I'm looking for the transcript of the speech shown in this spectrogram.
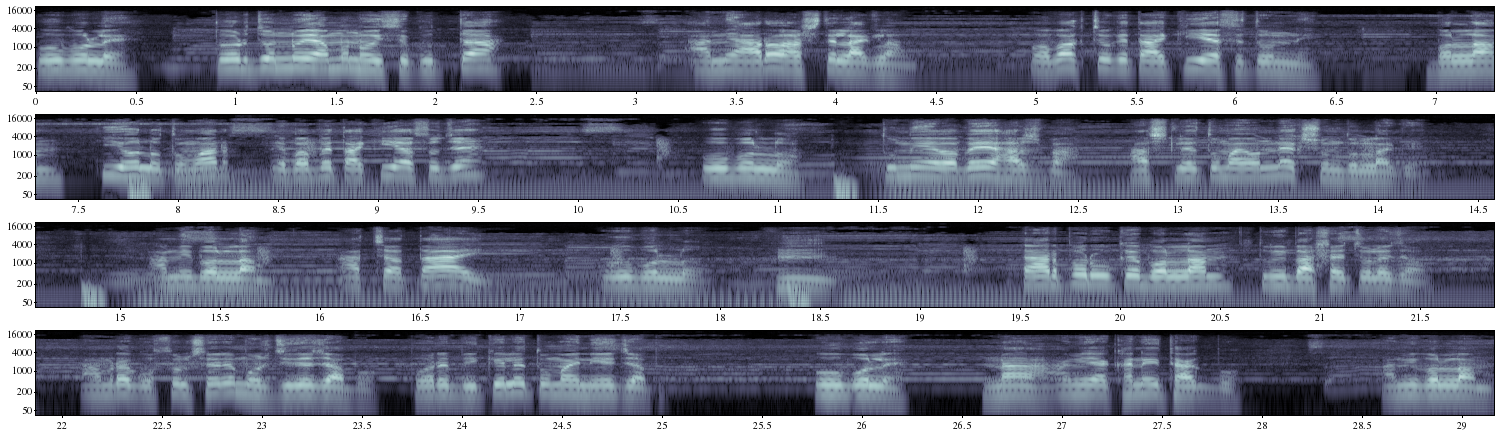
ও বলে, তোর জন্যই এমন হয়েছে কুত্তা? আমি আরও হাসতে লাগলাম। অবাক চোখে তাকিয়ে আছে তন্নি। বললাম, কি হলো তোমার? এভাবে তাকিয়ে আছো যে? ও বলল, তুমি এভাবে হাসবা, হাসলে তোমায় অনেক সুন্দর লাগে। আমি বললাম আচ্ছা তাই? ও বলল, হুম। তারপর ওকে বললাম, তুমি বাসায় চলে যাও, আমরা গোসল সেরে মসজিদে যাব, পরে বিকেলে তোমায় নিয়ে যাব। ও বলে, না, আমি এখানেই থাকব। আমি বললাম,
